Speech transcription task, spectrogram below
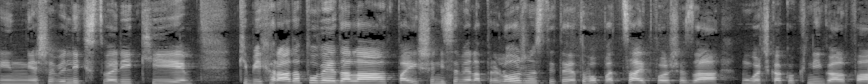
in je še veliko stvari, ki, ki bi jih rada povedala, pa jih še nisem imela priložnosti, da to bo pa cajt pol še za mogoče kako knjigo ali pa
